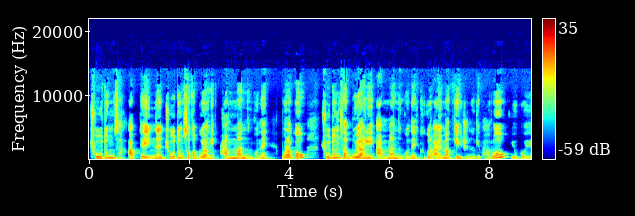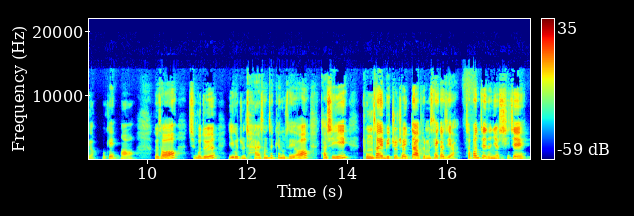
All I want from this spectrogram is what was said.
조동사. 앞에 있는 조동사가 모양이 안 맞는 거네? 뭐라고? 조동사 모양이 안 맞는 거네? 그걸 알맞게 해주는 게 바로 요거예요. 오케이? 어. 그래서 친구들, 이거 좀 잘 선택해 놓으세요. 다시, 동사에 밑줄 쳐 있다. 그러면 세 가지야. 첫 번째는요, 시제.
